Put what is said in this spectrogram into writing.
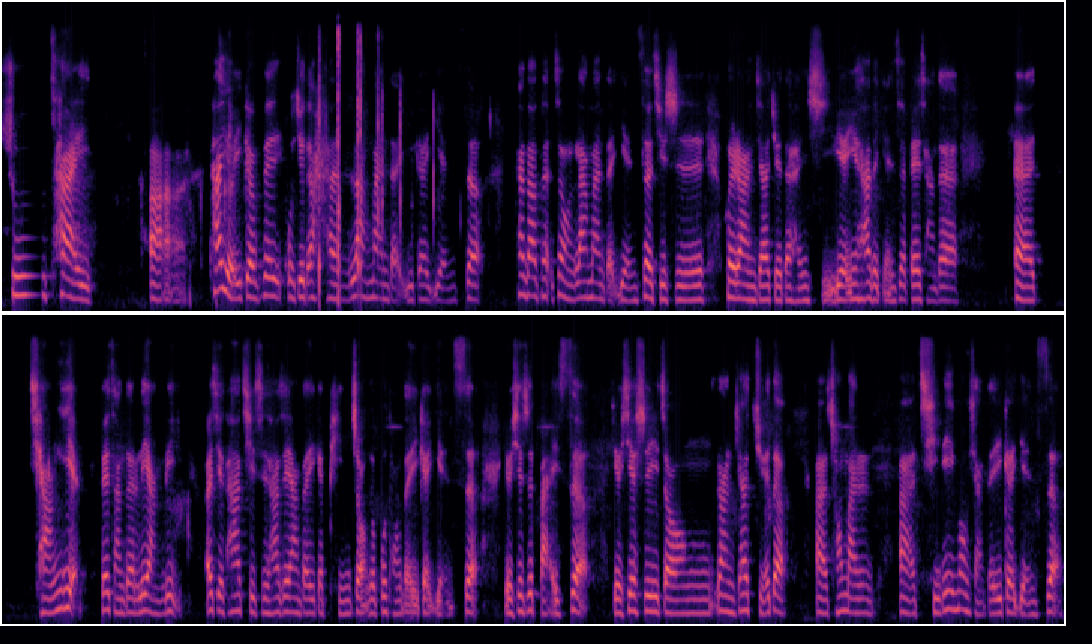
蔬菜啊。它有一个非我觉得很浪漫的一个颜色，看到它这种浪漫的颜色，其实会让人家觉得很喜悦，因为它的颜色非常的呃抢眼，非常的亮丽，而且它其实它这样的一个品种有不同的一个颜色，有些是白色，有些是一种让人家觉得啊充满啊绮丽梦想的一个颜色，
